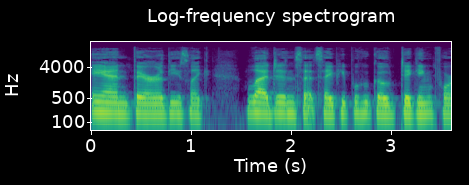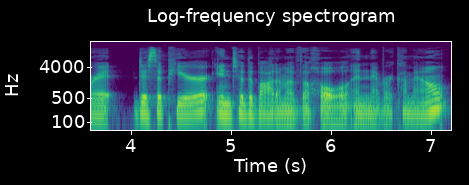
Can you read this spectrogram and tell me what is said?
And there are these like legends that say people who go digging for it disappear into the bottom of the hole and never come out.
